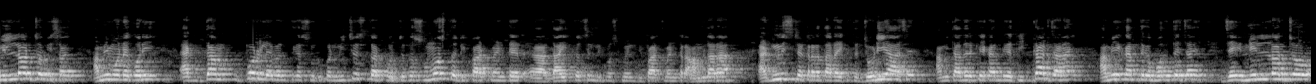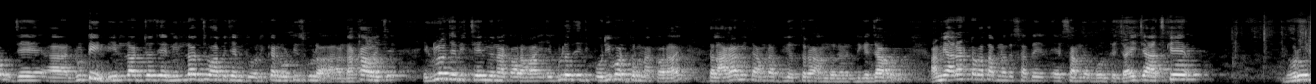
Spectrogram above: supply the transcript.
নির্লজ্জ বিষয়। আমি মনে করি একদম উপর লেভেল থেকে শুরু করে নিচু স্তর পর্যন্ত সমস্ত ডিপার্টমেন্টের দায়িত্বশীল রিপোর্টমেন্ট ডিপার্টমেন্টের আমলারা অ্যাডমিনিস্ট্রেটররা তারা এক্ষেত্রে জড়িয়ে আছে। আমি তাদেরকে এখান থেকে ধিক্কার জানাই। আমি এখান থেকে বলতে চাই যে নির্লজ্জ যে রুটিন নির্লজ্জ যে, নির্লজ্জভাবে যে পরীক্ষা নোটিশগুলো রাখা হয়েছে, এগুলো যদি চেঞ্জ না করা হয়, এগুলো যদি পরিবর্তন না করা হয়, তাহলে আগামীতে আমরা বৃহত্তর আন্দোলনের দিকে যাব। আমি আর একটা কথা আপনাদের সাথে এর সামনে বলতে চাই যে আজকে ধরুন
